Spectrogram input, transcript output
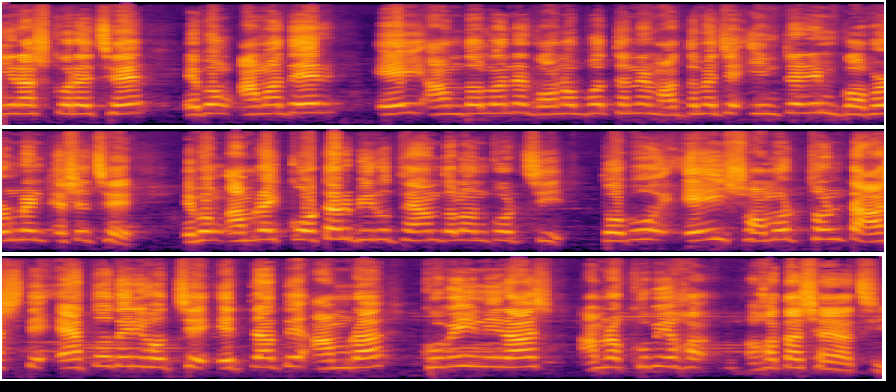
নিরাশ করেছে এবং আমাদের এই আন্দোলনের গণঅভ্যুত্থানের মাধ্যমে যে ইন্টারিম গভর্নমেন্ট এসেছে এবং আমরা এই কোটার বিরুদ্ধে আন্দোলন করছি তবু এই সমর্থনটা আসতে এত দেরি হচ্ছে, এটাতে আমরা খুবই নিরাশ, আমরা খুবই হতাশায় আছি।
